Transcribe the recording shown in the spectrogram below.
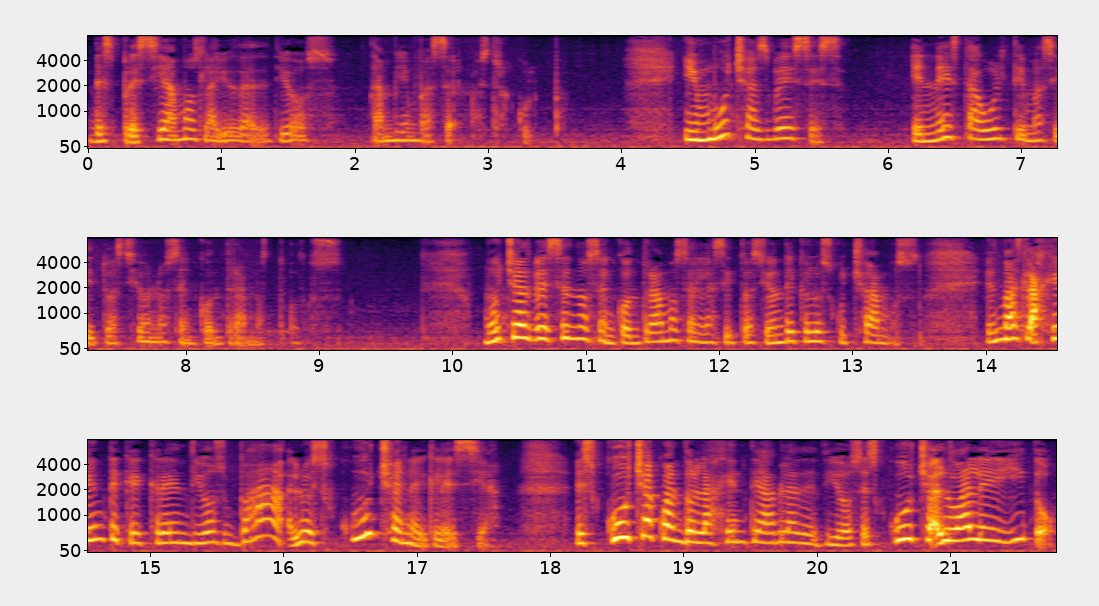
Despreciamos la ayuda de Dios, también va a ser nuestra culpa. Y muchas veces en esta última situación nos encontramos todos. Muchas veces nos encontramos en la situación de que lo escuchamos. Es más, la gente que cree en Dios va, lo escucha en la iglesia. Escucha cuando la gente habla de Dios, escucha, lo ha leído.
